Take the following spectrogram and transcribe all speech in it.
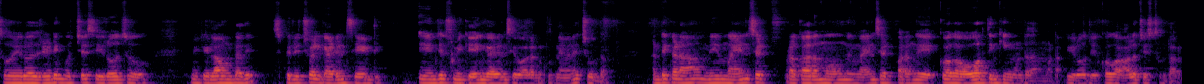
సో ఈరోజు రీడింగ్ వచ్చేసి ఈరోజు మీకు ఎలా ఉంటుంది? స్పిరిచువల్ గైడెన్స్ ఏంటి? ఏంజిల్స్ మీకు ఏం గైడెన్స్ ఇవ్వాలనుకుంటున్నామని చూద్దాం. అంటే ఇక్కడ మీ మైండ్ సెట్ ప్రకారము మీ మైండ్ సెట్ పరంగా ఎక్కువగా ఓవర్ థింకింగ్ ఉంటుంది అనమాట ఈరోజు ఎక్కువగా ఆలోచిస్తుంటారు.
